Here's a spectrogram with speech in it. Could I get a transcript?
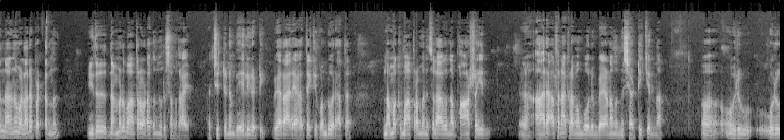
നിന്നാണ് വളരെ പെട്ടെന്ന് ഇത് നമ്മൾ മാത്രം അടക്കുന്ന ഒരു സമുദായം. ചുറ്റിനും വേലി കെട്ടി വേറെ ആരെ അകത്തേക്ക് കൊണ്ടുവരാത്ത നമുക്ക് മാത്രം മനസ്സിലാകുന്ന ഭാഷയിൽ ആരാധനാക്രമം പോലും വേണമെന്ന് ശഠിക്കുന്ന ഒരു ഒരു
